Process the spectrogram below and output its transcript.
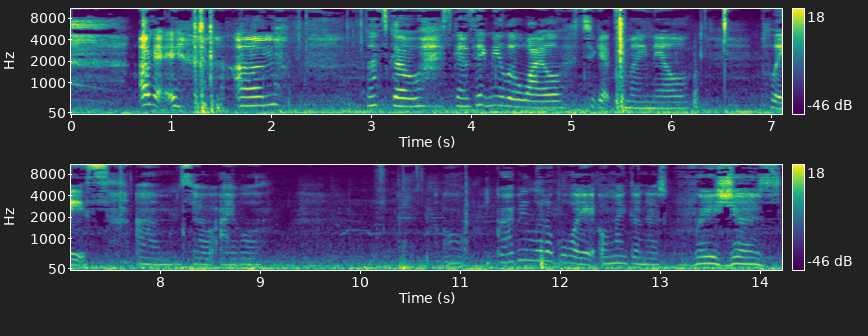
okay, um, let's go. It's gonna take me a little while to get to my nail place. Um, so I will, oh, grabby little boy. Oh my goodness gracious.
